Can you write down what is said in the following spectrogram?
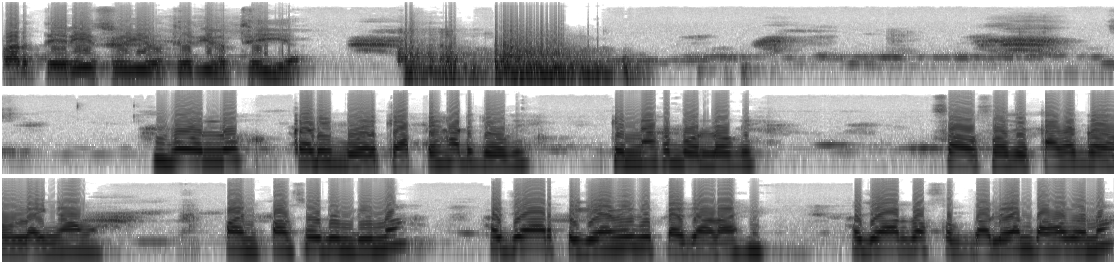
ਪਰ ਤੇਰੀ ਸੂਈ ਉੱਥੇ ਦੀ ਉੱਥੇ ਹੀ ਆ। ਬੋਲੋ ਕੜੀ ਬੋਲ ਕੇ ਆਪੇ ਹਟ ਜਾਓਗੇ। ਕਿੰਨਾ ਕੁ ਬੋਲੋਗੇ? 100 100 ਦਿੱਤਾ ਤੇ ਗਲੋਂ ਲਾਈਆਂ ਵਾ। 5 500 ਦਿੰਦੀ ਨਾ। 1000 ਰੁਪਇਆ ਵੀ ਦਿੱਤਾ ਜਾਣਾ ਸੀ। 1000 ਦਾ ਸੌਦਾ ਲਿਆਂਦਾ ਹੋਵੇ ਨਾ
